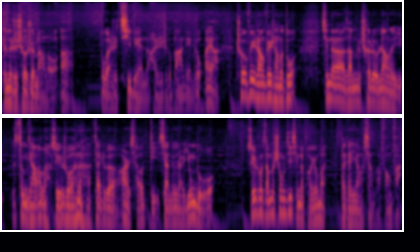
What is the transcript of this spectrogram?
真的是车水马龙啊。不管是七点呢还是这个八点钟，哎呀，车非常非常的多。现在啊咱们这车流量呢增加了，所以说呢，在这个二桥底下呢有点拥堵。所以说，咱们收机前的朋友们，大家要想到方法，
